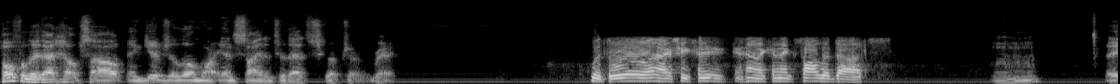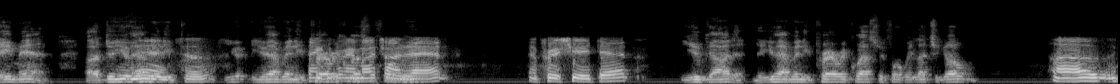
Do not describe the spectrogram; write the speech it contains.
hopefully that helps out and gives you a little more insight into that scripture, Rick. With the will actually kind of connects all the dots. Mm-hmm. Amen. Uh, do you Amen. have any? So, you, you have any? Thank you very much on we, that. Appreciate that. You got it. Do you have any prayer requests before we let you go? Uh,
